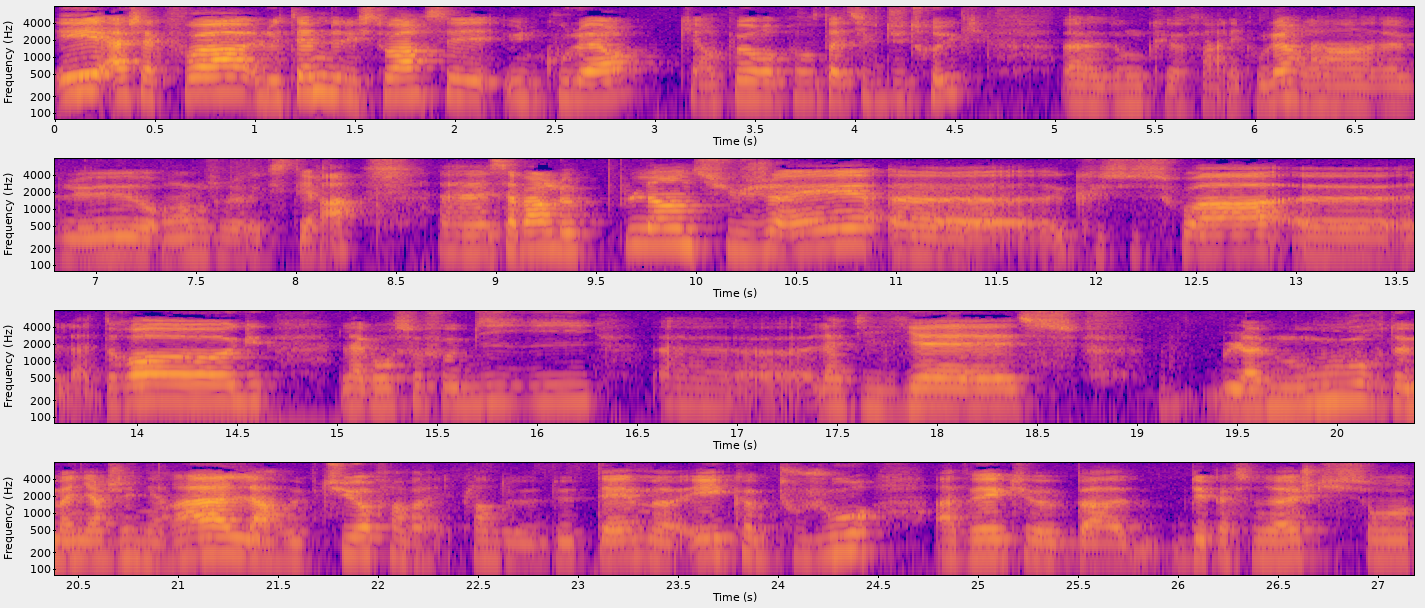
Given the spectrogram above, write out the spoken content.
et à chaque fois le thème de l'histoire c'est une couleur, qui est un peu représentatif du truc. Euh, donc, euh, enfin, les couleurs là, hein, bleu, orange, etc. Euh, ça parle de plein de sujets, que ce soit la drogue, la grossophobie, la vieillesse, l'amour de manière générale, la rupture, enfin voilà, plein de, thèmes, et comme toujours, avec euh, bah, des personnages qui sont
